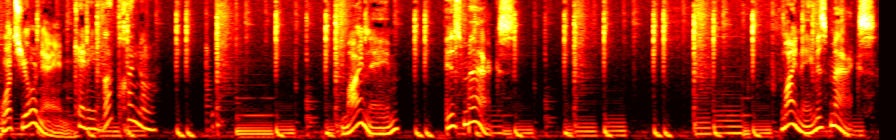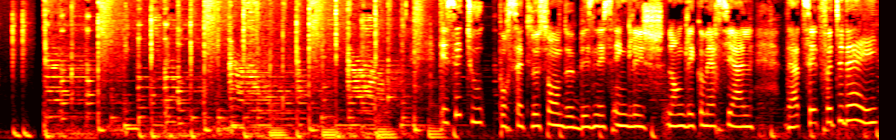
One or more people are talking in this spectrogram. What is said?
What's your name? Quel est votre nom? My name is Max? My name is Max. Et c'est tout pour cette leçon de Business English, l'anglais commercial. That's it for today.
